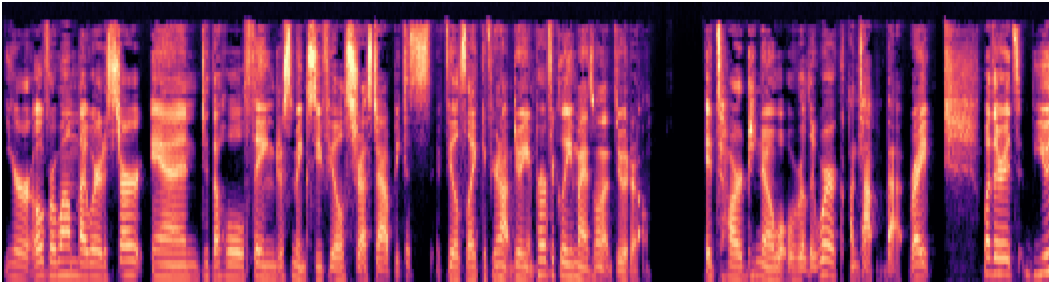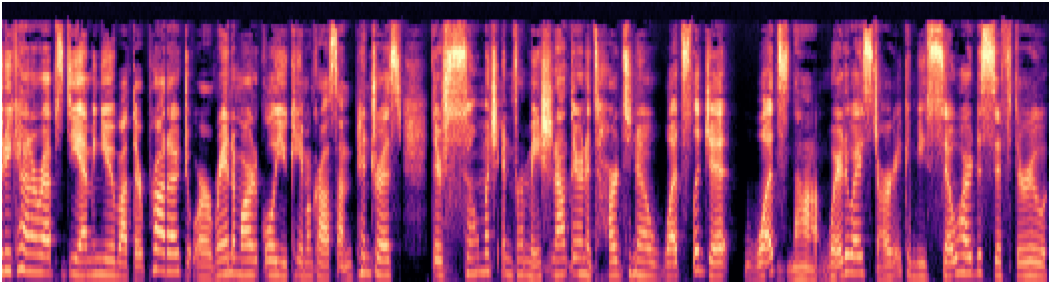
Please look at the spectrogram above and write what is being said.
You're overwhelmed by where to start. And the whole thing just makes you feel stressed out because it feels like if you're not doing it perfectly, you might as well not do it at all. It's hard to know what will really work on top of that, right? Whether it's beauty counter reps DMing you about their product or a random article you came across on Pinterest, there's so much information out there and it's hard to know what's legit, what's not. Where do I start? It can be so hard to sift through,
